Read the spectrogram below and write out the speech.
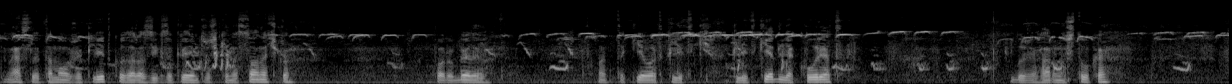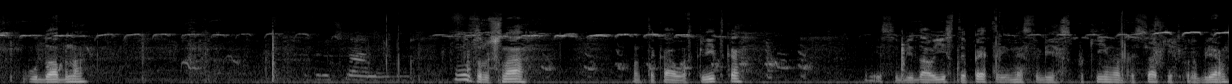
Принесли там вже клітку, зараз їх закриємо трошки на сонечко. Поробили от такі от клітки. Клітки для курят. Дуже гарна штука удобна. Ну, зручна. Ось така от клітка. І собі дав їсти пити і не собі спокійно, без всяких проблем.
